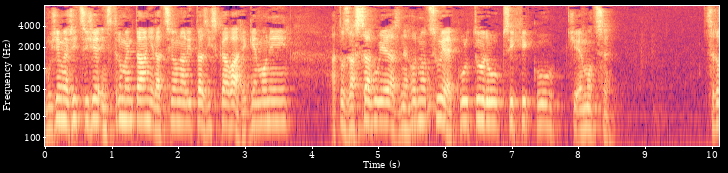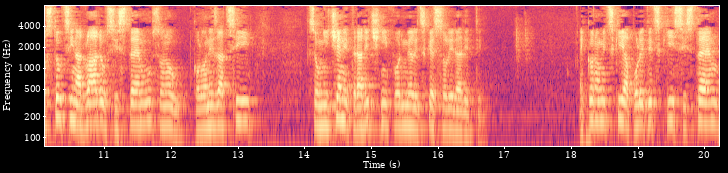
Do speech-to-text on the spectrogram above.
Můžeme říci, že instrumentální racionalita získává hegemonii a to zasahuje a znehodnocuje kulturu, psychiku či emoce. S rostoucí nadvládou systému, s onou kolonizací, jsou ničeny tradiční formy lidské solidarity. Ekonomický a politický systém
